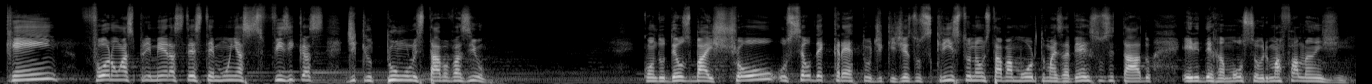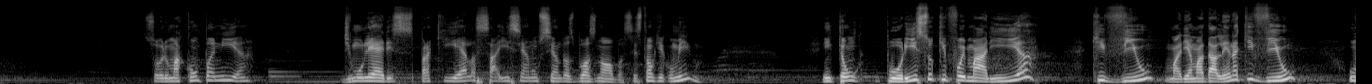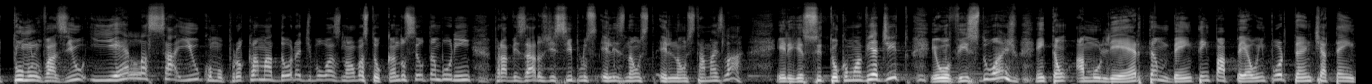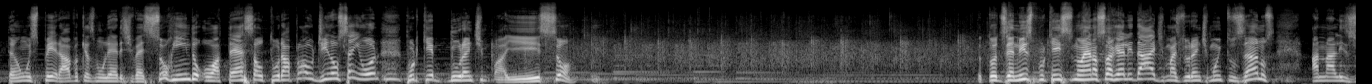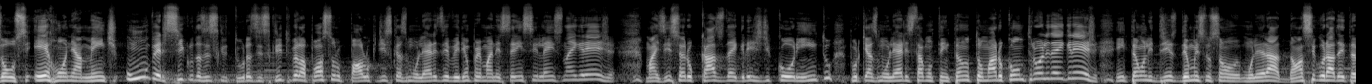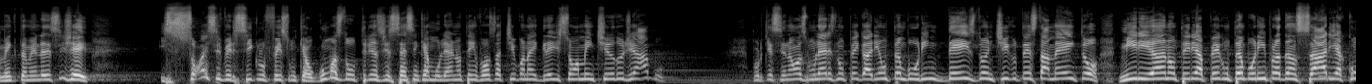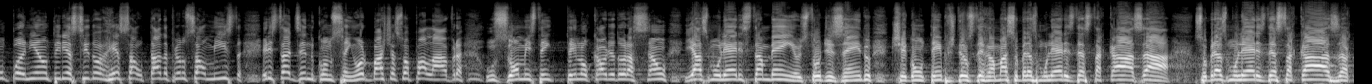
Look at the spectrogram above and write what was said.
Quem foram as primeiras testemunhas físicas de que o túmulo estava vazio? Quando Deus baixou o seu decreto de que Jesus Cristo não estava morto, mas havia ressuscitado, ele derramou sobre uma falange, sobre uma companhia de mulheres, para que elas saíssem anunciando as boas novas. Vocês estão aqui comigo? Então, por isso que foi Maria que viu, Maria Madalena que viu o túmulo vazio e ela saiu como proclamadora de boas novas, tocando o seu tamborim para avisar os discípulos: eles não, ele não está mais lá. Ele ressuscitou como havia dito. Eu ouvi isso do anjo. Então a mulher também tem papel importante. Até então esperava que as mulheres estivessem sorrindo ou até essa altura aplaudindo ao Senhor, porque durante. Ah, isso. Eu estou dizendo isso porque isso não é nossa realidade, mas durante muitos anos analisou-se erroneamente um versículo das Escrituras, escrito pelo apóstolo Paulo, que diz que as mulheres deveriam permanecer em silêncio na igreja. Mas isso era o caso da igreja de Corinto, porque as mulheres estavam tentando tomar o controle da igreja. Então ele deu uma instrução, mulherada, dá uma segurada aí também, que também não é desse jeito. E só esse versículo fez com que algumas doutrinas dissessem que a mulher não tem voz ativa na igreja, isso é uma mentira do diabo porque senão as mulheres não pegariam tamborim desde o Antigo Testamento. Miriam não teria pego um tamborim para dançar e a companhia não teria sido ressaltada pelo salmista. Ele está dizendo: quando o Senhor baixa a sua palavra, os homens têm, têm local de adoração e as mulheres também. Eu estou dizendo que chegou um tempo de Deus derramar sobre as mulheres desta casa, sobre as mulheres desta casa.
